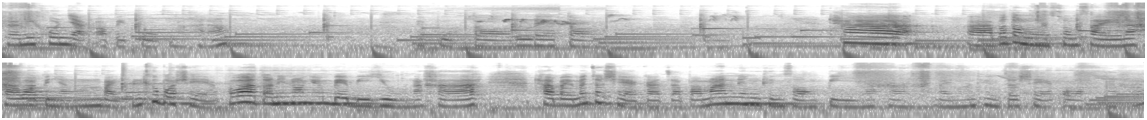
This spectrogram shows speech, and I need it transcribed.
แล้วมีคนอยากเอาไปปลูกนะคะเนาะไปปลูกต่อดูแลต่อ ถ้า อ่าก็ต้องสงสัยนะคะว่าเป็นยังใบมันคือบอแฉกเพราะว่าตอนนี้น้องยังเบบีอยู่นะคะ ถ้าใบมันจะแฉกก็จะประมาณ1-2ถึง2ปีนะคะ ใบมันถึงจะแฉกออกนะคะ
